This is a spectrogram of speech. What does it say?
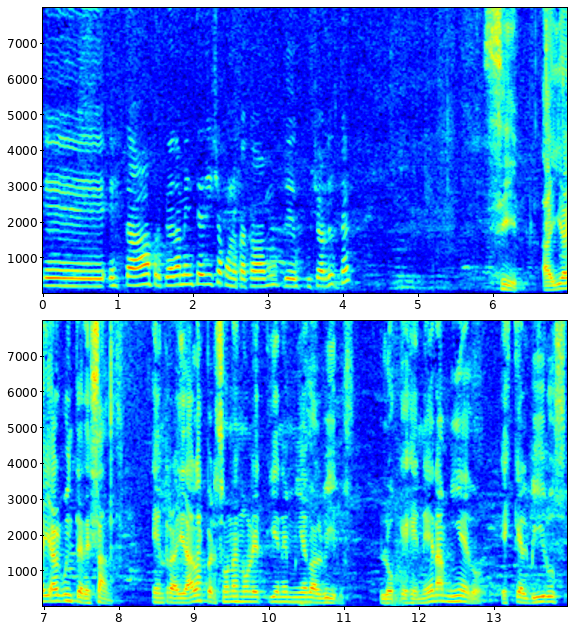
eh, ¿está apropiadamente dicha con lo que acabamos de escuchar de usted? Sí, ahí hay algo interesante. En realidad las personas no le tienen miedo al virus lo que genera miedo es que el virus,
